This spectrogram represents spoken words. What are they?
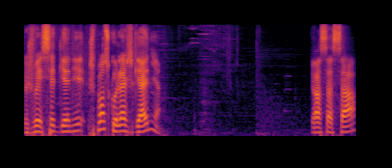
Je vais essayer de gagner. Je pense que là, je gagne. Grâce à ça.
